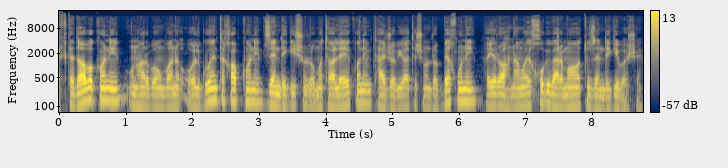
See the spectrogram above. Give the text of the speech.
اقتدا بکنیم اونها رو به عنوان الگو انتخاب کنیم زندگیشون رو مطالعه کنیم تجربیاتشون رو بخونیم تا یه راهنمای خوبی برای ما تو زندگی باشه.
